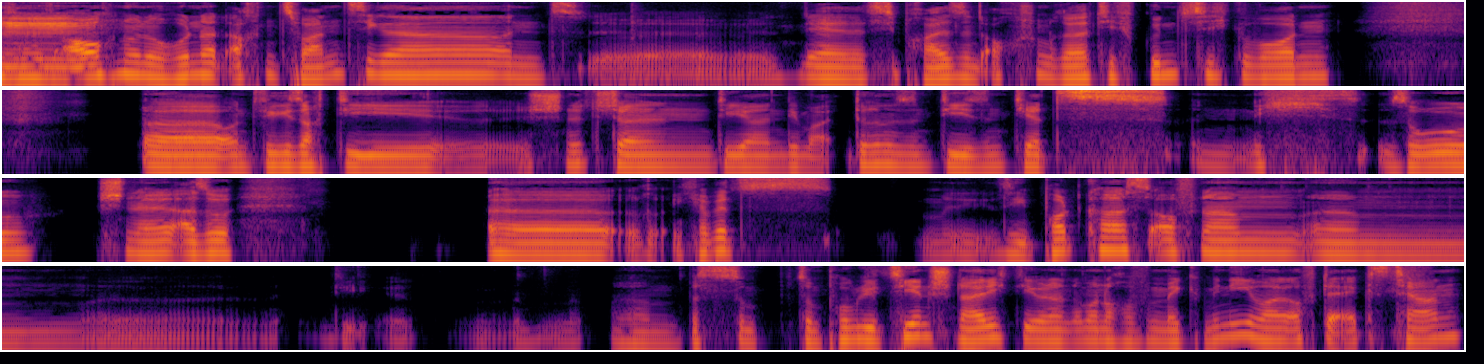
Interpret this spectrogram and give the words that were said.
halt Mhm. auch nur eine 128er und äh, der, die Preise sind auch schon relativ günstig geworden. Äh, und wie gesagt, die äh, Schnittstellen, die ja in dem drin sind, die sind jetzt nicht so schnell. Also äh, ich habe jetzt die Podcast-Aufnahmen ähm, äh, die, äh, ähm, bis zum, zum Publizieren schneide ich die dann immer noch auf dem Mac Mini, weil auf der externen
